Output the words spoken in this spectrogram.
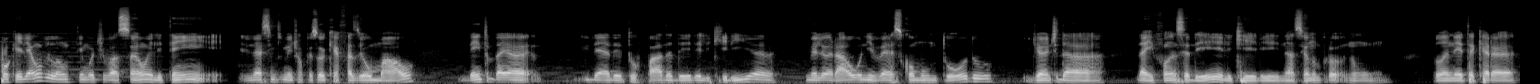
porque ele é um vilão que tem motivação, ele tem. Ele não é simplesmente uma pessoa que quer fazer o mal. Dentro da ideia deturpada dele, ele queria melhorar o universo como um todo, diante da, da infância dele, que ele nasceu num, num planeta que era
